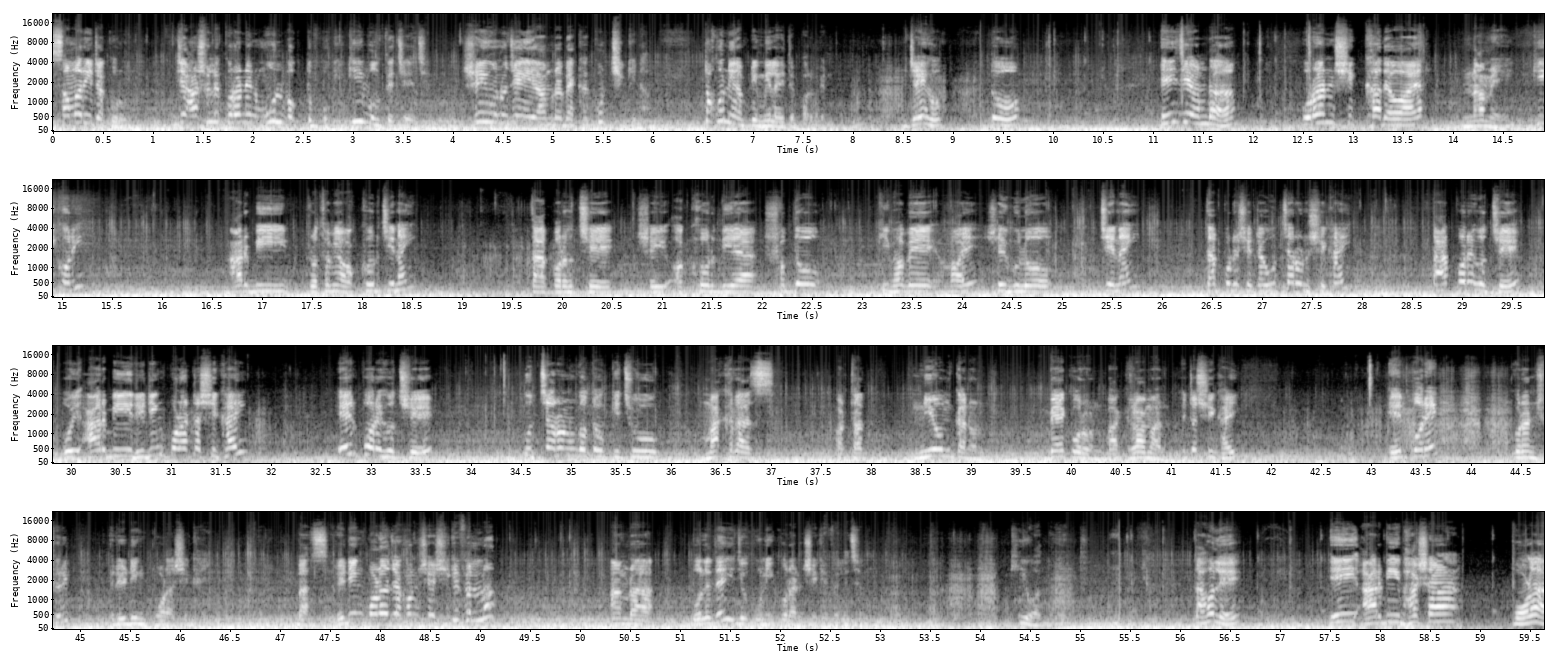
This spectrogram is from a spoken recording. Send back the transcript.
সামারিটা করুন যে আসলে কোরআনের মূল বক্তব্য কি কি বলতে চেয়েছে সেই অনুযায়ী আমরা ব্যাখ্যা করছি কিনা, তখনই আপনি মেলাইতে পারবেন। যাই হোক, তো এই যে আমরা কোরআন শিক্ষা দেওয়ার নামে। কি করি? আরবি প্রথমে অক্ষর চেনাই, তারপর হচ্ছে সেই অক্ষর দিয়া শব্দ কীভাবে হয় সেগুলো চেনাই, তারপরে সেটা উচ্চারণ শেখাই, তারপরে হচ্ছে ওই আরবি রিডিং পড়াটা শেখাই, এরপরে হচ্ছে উচ্চারণগত কিছু মাখরাজ, অর্থাৎ নিয়মকানুন, ব্যাকরণ বা গ্রামার এটা শেখাই। এরপরে কোরআন শরীফ রিডিং পড়া শেখাই। বাস রিডিং পড়া যখন সে শিখে ফেলল, আমরা বলে দেই যে উনি কোরআন শিখে ফেলেছেন। কি অদ্ভুত। তাহলে এই আরবি ভাষা পড়া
